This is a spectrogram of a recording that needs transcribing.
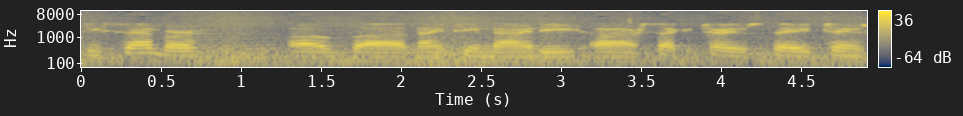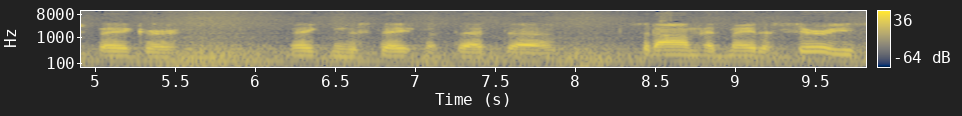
December of uh, 1990, our Secretary of State James Baker making the statement that uh, Saddam had made a series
